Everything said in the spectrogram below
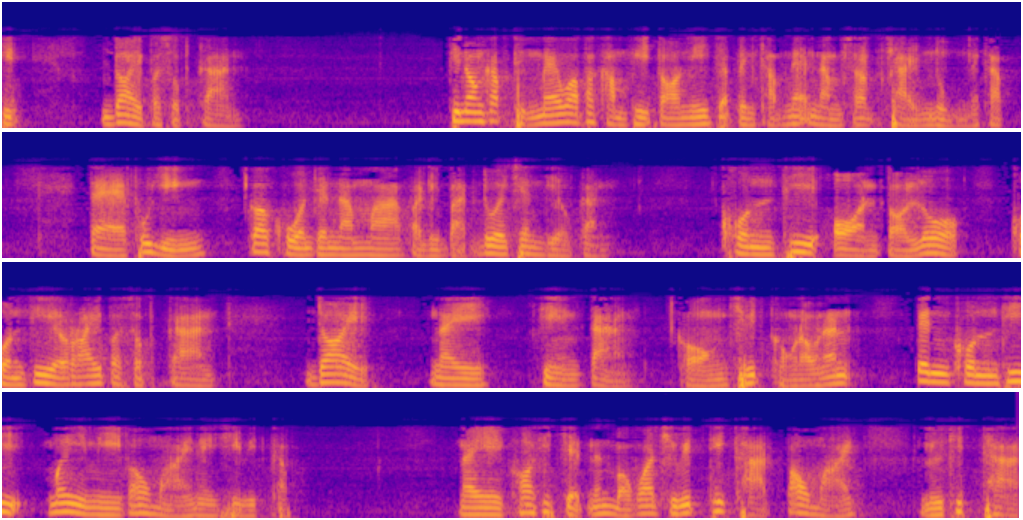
คิดด้อยประสบการณ์ พี่น้องครับถึงแม้ว่าพระคำพีตอนนี้จะเป็นคำแนะนำสำหรับชายหนุ่มนะครับ แต่ผู้หญิงก็ควรจะนำมาปฏิบัติด้วยเช่นเดียวกัน คนที่อ่อนต่อโลก คนที่ไร้ประสบการณ์ ด้อยในสิ่งต่างๆของชีวิตของเรานั้น เป็นคนที่ไม่มีเป้าหมายในชีวิตครับ ในข้อที่เจ็ดนั้นบอกว่าชีวิตที่ขาดเป้าหมาย หรือทิศทาง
